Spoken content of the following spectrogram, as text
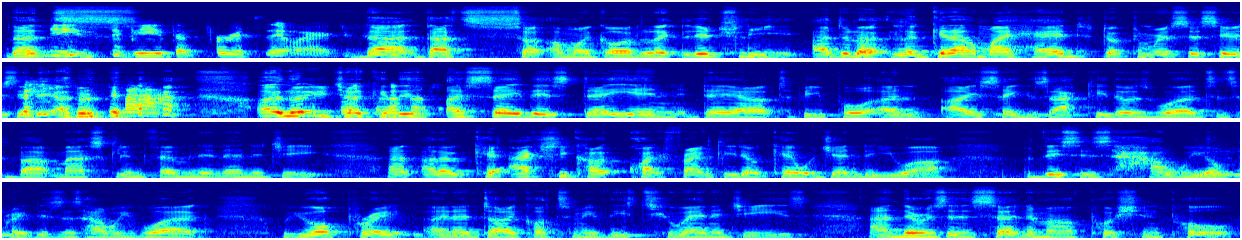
needs to be the pursuer. That that's so. Oh my god! Like literally, I don't know. Like, get out of my head, Dr. Marissa. Seriously, I know you're joking. I say this day in, day out to people, and I say exactly those words. It's about masculine, feminine energy, and I don't care. Actually, quite frankly, don't care what gender you are but this is how we mm. operate this is how we work we operate in a dichotomy of these two energies and there is a certain amount of push and pull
